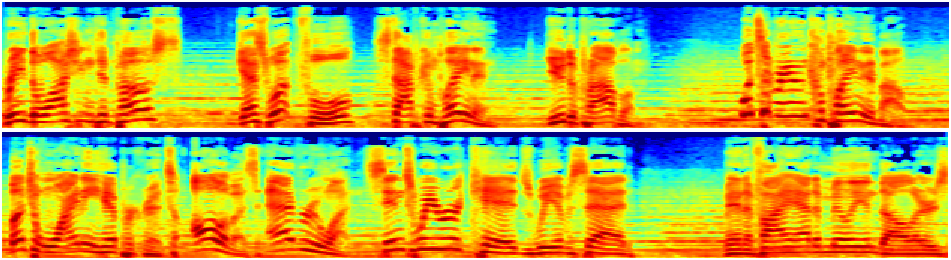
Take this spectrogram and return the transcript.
Read the Washington Post? Guess what, fool? Stop complaining. You the problem. What's everyone complaining about? A bunch of whiny hypocrites. All of us, everyone. Since we were kids, we have said, man, if I had a million dollars,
